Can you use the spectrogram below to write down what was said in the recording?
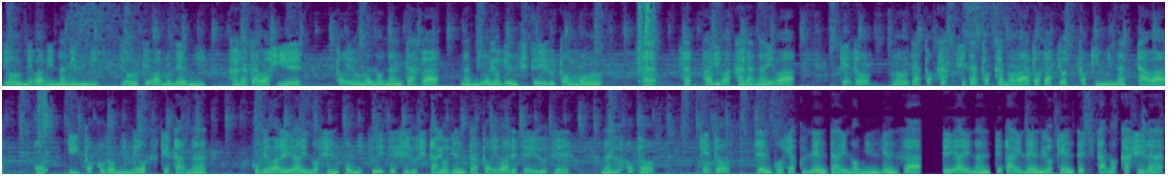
両目は南に、両手は胸に、体は冷え、というものなんだが、何を予言していると思う？さ、さっぱりわからないわ。けど、脳だとか不死だとかのワードがちょっと気になったわ。お、いいところに目をつけたな。これは AI の進歩について記した予言だと言われているぜ。なるほど。けど、1500年代の人間が、AI なんて概念予見できたのかしら？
